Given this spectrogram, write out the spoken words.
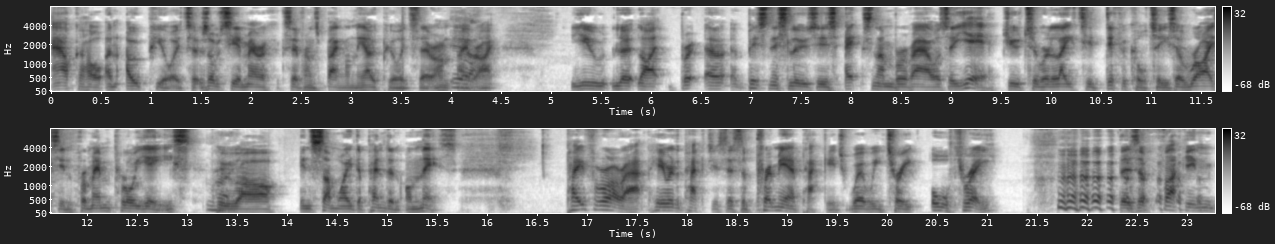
alcohol, and opioids. So it was obviously America because everyone's bang on the opioids there, aren't they? Right. You look like uh, business loses X number of hours a year due to related difficulties arising from employees who are in some way dependent on this. Pay for our app. Here are the packages. There's a premier package where we treat all three. There's a fucking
